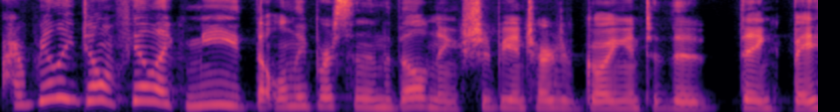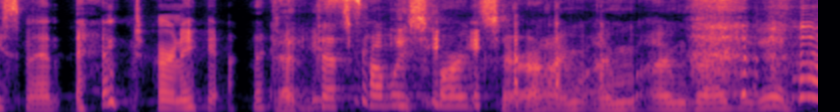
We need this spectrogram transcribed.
I really don't feel like me, the only person in the building, should be in charge of going into the dank basement and turning on the That, that's probably smart, Sarah. I'm, I'm, I'm glad you did.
